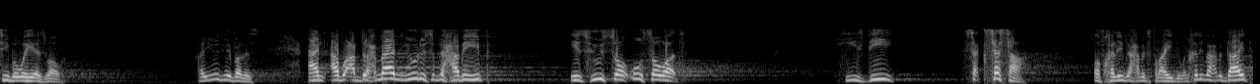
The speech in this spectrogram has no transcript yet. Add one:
Sibawahi as well. Are you with me, brothers? And Abu Abdurrahman Yunus ibn Habib is who so also what? He's the successor of Khalil ibn Ahmad Farahidi. When Khalil ibn Ahmad died,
